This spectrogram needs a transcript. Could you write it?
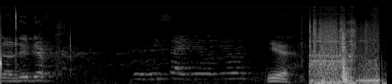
Did I do different? Did we say dilly dilly? Yeah.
